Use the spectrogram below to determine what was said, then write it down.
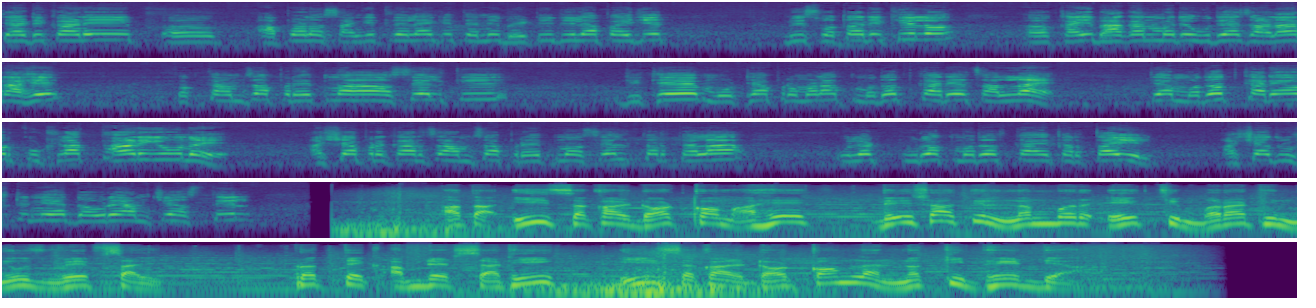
त्या ठिकाणी आपण सांगितलेलं आहे की त्यांनी भेटी दिल्या पाहिजेत. मी स्वतः देखील काही भागांमध्ये उद्या जाणार आहे. फक्त आमचा प्रयत्न हा असेल की जिथे मोठ्या प्रमाणात मदत कार्य चाललं आहे त्या मदत कार्यावर कुठला ताण येऊ नये. अशा प्रकारचा आमचा प्रयत्न असेल तर त्याला उलट पूरक मदत काय करता येईल अशा दृष्टीने हे दौरे आमचे असतील. आता ई सकाळ डॉट कॉम आहे देशातील नंबर एक ची मराठी न्यूज वेबसाईट. प्रत्येक अपडेटसाठी ई सकाळ डॉट कॉम ला नक्की भेट द्या.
